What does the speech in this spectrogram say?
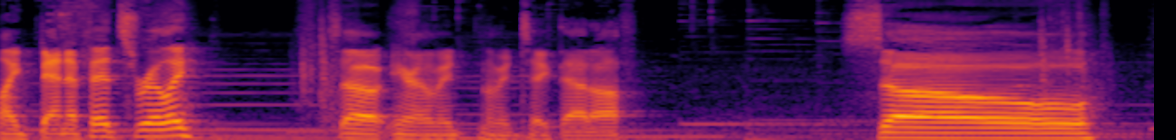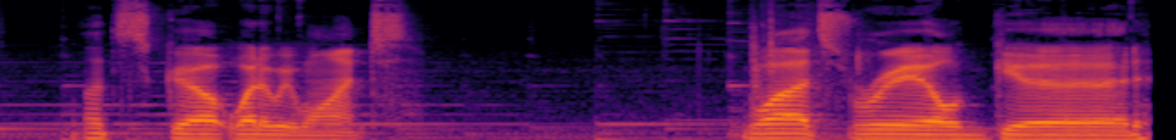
like benefits really. So here, let me let me take that off. So let's go. What do we want? What's real good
